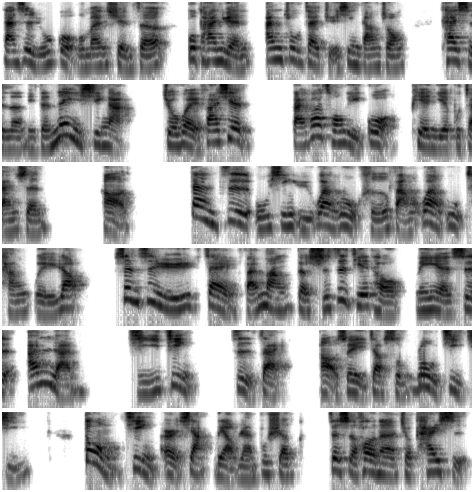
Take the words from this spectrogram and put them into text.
但是如果我们选择不攀缘，安住在觉性当中，开始呢，你的内心啊，就会发现百花丛里过，片叶不沾身。啊，但自无心于万物，何妨万物常围绕？甚至于在繁忙的十字街头，你也是安然寂静自在。啊，所以叫所入寂极。动静二相了然不生，这时候呢，就开始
